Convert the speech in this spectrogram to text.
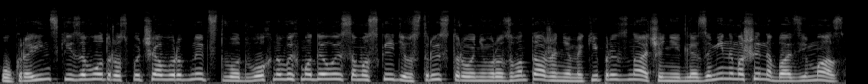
Український завод розпочав виробництво двох нових моделей самоскидів з тристороннім розвантаженням, які призначені для заміни машин на базі МАЗ.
